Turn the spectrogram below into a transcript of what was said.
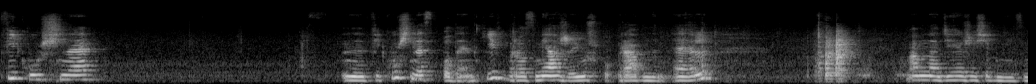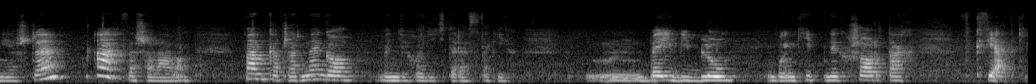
Fikuśne, fikuśne spodenki w rozmiarze już poprawnym L. Mam nadzieję, że się w niej zmieszczę. Ach, zaszalałam. Fanka czarnego będzie chodzić teraz w takich mm, baby blue, błękitnych shortach w kwiatki.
